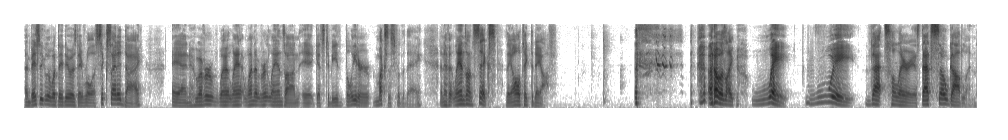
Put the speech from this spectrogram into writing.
And basically, what they do is they roll a six sided die, and whoever whenever it lands on, it gets to be the leader, Muxus, for the day. And if it lands on six, they all take the day off. and I was like, wait, wait, that's hilarious. That's so goblin.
